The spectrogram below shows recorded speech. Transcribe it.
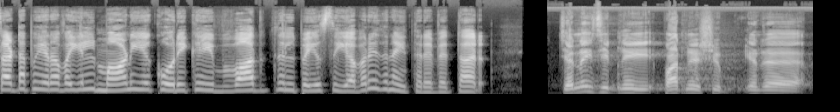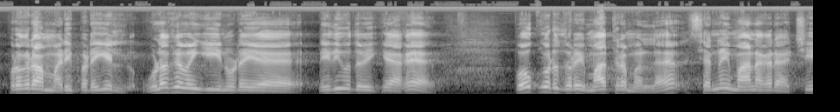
சட்டப்பேரவையில் மானிய கோரிக்கை விவாதத்தில் பேசிய அவர் இதனை தெரிவித்தார். சென்னை சிட்னி பார்ட்னர்ஷிப் என்ற புரோகிராம் அடிப்படையில் உலக வங்கியினுடைய நிதியுதவிக்காக போக்குவரத்து துறை மாத்திரமல்ல சென்னை மாநகராட்சி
